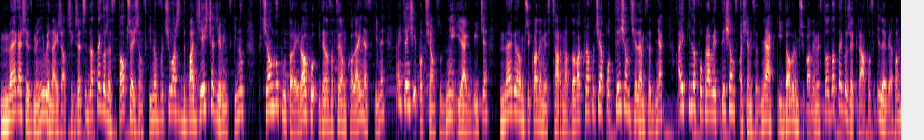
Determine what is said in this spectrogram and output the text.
mega się zmieniły najrzadszych rzeczy, dlatego że z top 60 skinów wróciło aż 29 skinów w ciągu półtorej roku i teraz wracają kolejne skiny, najczęściej po 1000 dni i jak widzicie, mega przykładem jest Czarna Wdowa, która wróciła po 1700 dniach, a Ikilo po prawie 1800 dniach i dobrym przykładem jest to dlatego, że Kratos i Leviathan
